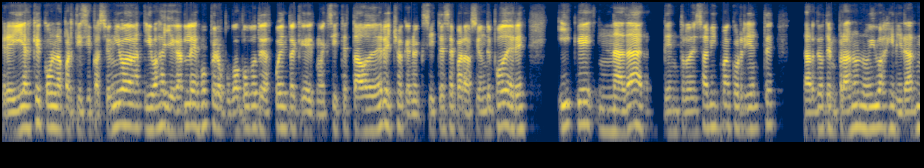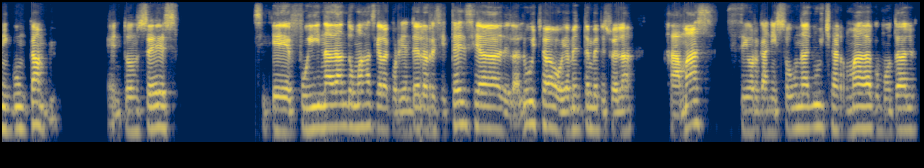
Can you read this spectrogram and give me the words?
Creías que con la participación iba, ibas a llegar lejos, pero poco a poco te das cuenta que no existe Estado de Derecho, que no existe separación de poderes y que nadar dentro de esa misma corriente, tarde o temprano, no iba a generar ningún cambio. Entonces, eh, fui nadando más hacia la corriente de la resistencia, de la lucha. Obviamente en Venezuela jamás se organizó una lucha armada como tal,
